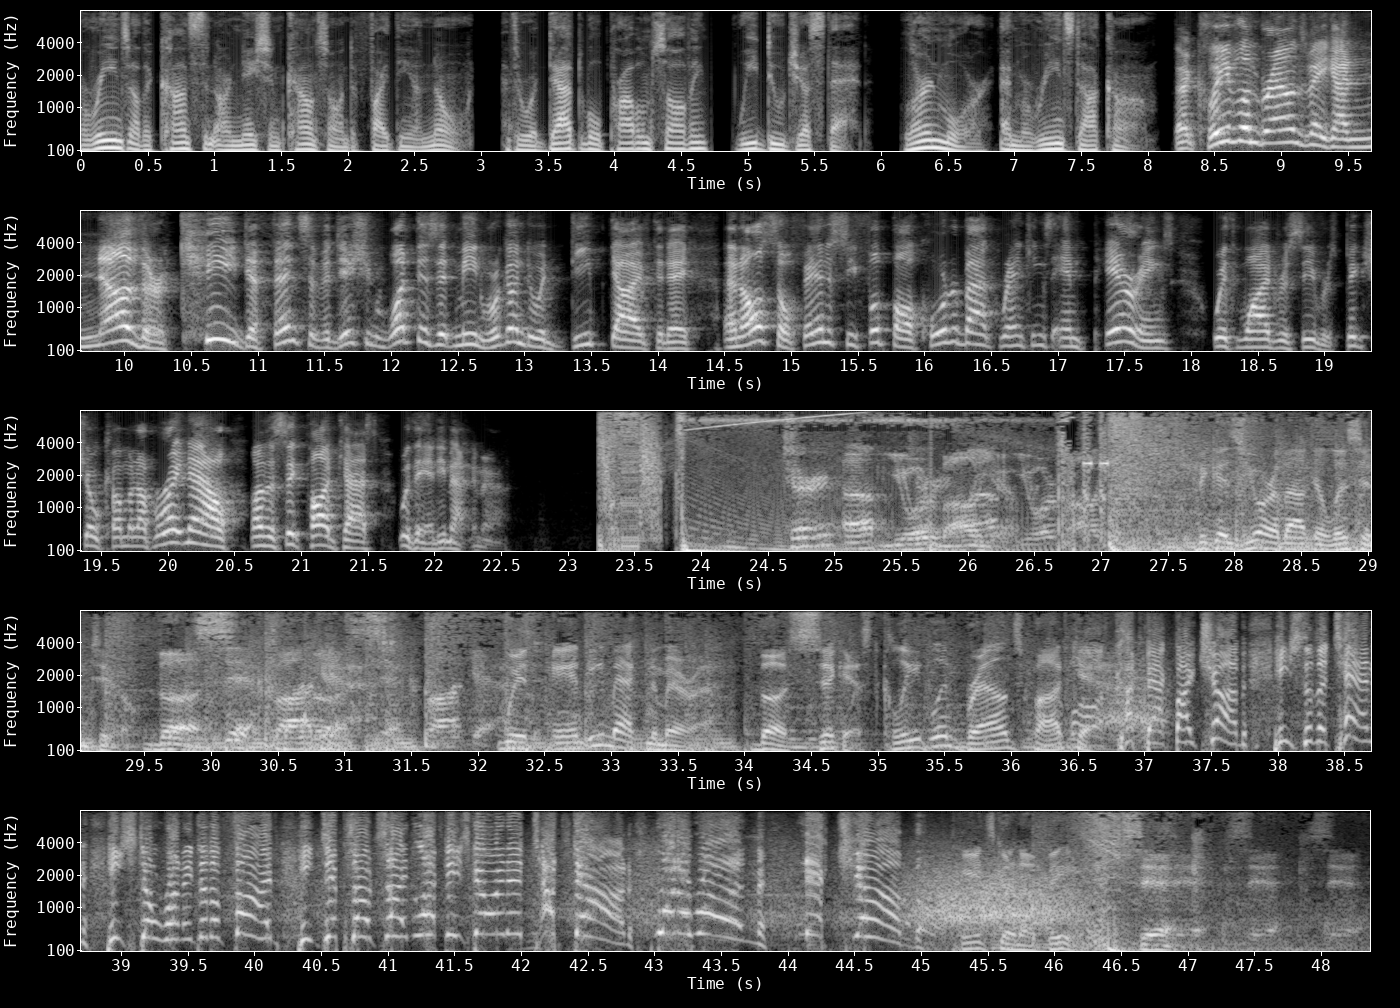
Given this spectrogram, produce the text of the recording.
Marines are the constant our nation counts on to fight the unknown. And through adaptable problem solving, we do just that. Learn more at marines.com. The Cleveland Browns make another key defensive addition. What does it mean? We're going to do a deep dive today and also fantasy football quarterback rankings and pairings with wide receivers. Big show coming up right now on the Sick Podcast with Andy McNamara. Turn up your volume. Your volume. Because you're about to listen to The Sick Podcast with Andy McNamara. The sickest Cleveland Browns podcast. Cut back by Chubb. He's to the 10. He's still running to the 5. He dips outside left. He's going in. Touchdown. What a run. Nick Chubb. It's going to be sick. Sick, sick.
